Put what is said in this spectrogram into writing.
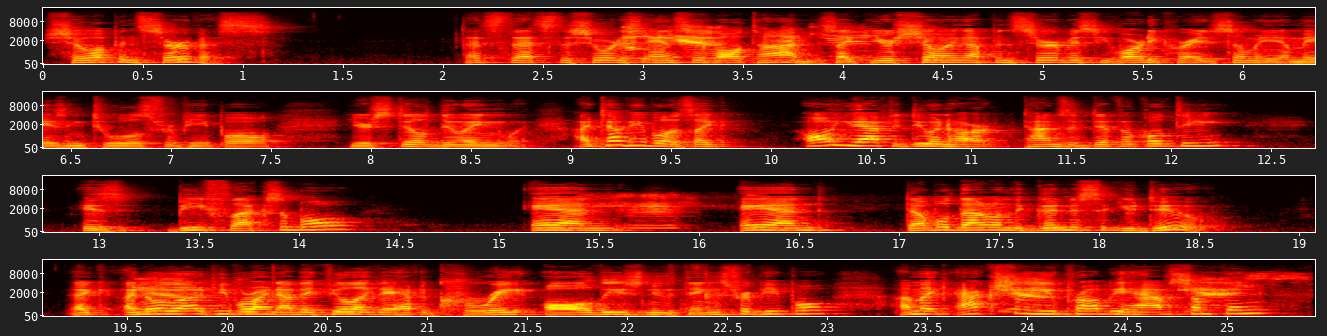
show up in service. That's that's the shortest Oh, answer of all time. It's like you're showing up in service. You've already created so many amazing tools for people. You're still doing. I tell people it's like all you have to do in hard times of difficulty is be flexible and Mm-hmm. and double down on the goodness that you do. Like I know a lot of people right now they feel like they have to create all these new things for people. I'm like actually Yeah. you probably have something Yes.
